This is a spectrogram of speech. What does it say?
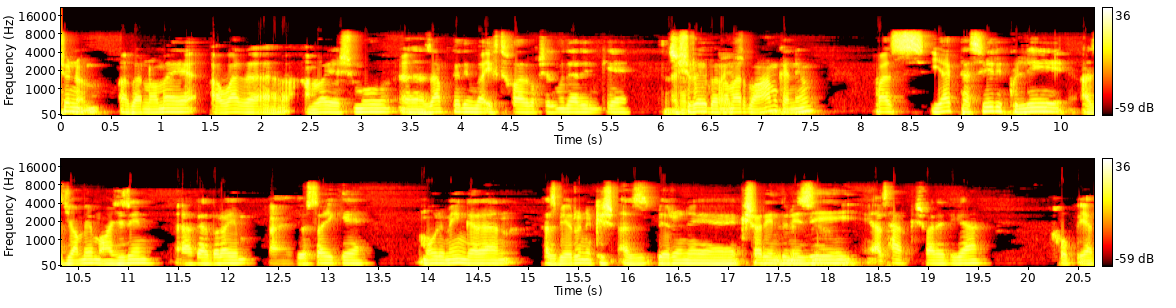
چون برنامه اول امرای شما ضبط کردیم و افتخار بخشید دادیم که شروع برنامه رو با هم کنیم. پس یک تصویر کلی از جامعه مهاجرین اگر برای دوستایی که مور مینگرن از بیرون کش... از بیرون کشور اندونزی از هر کشور دیگه خب یک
